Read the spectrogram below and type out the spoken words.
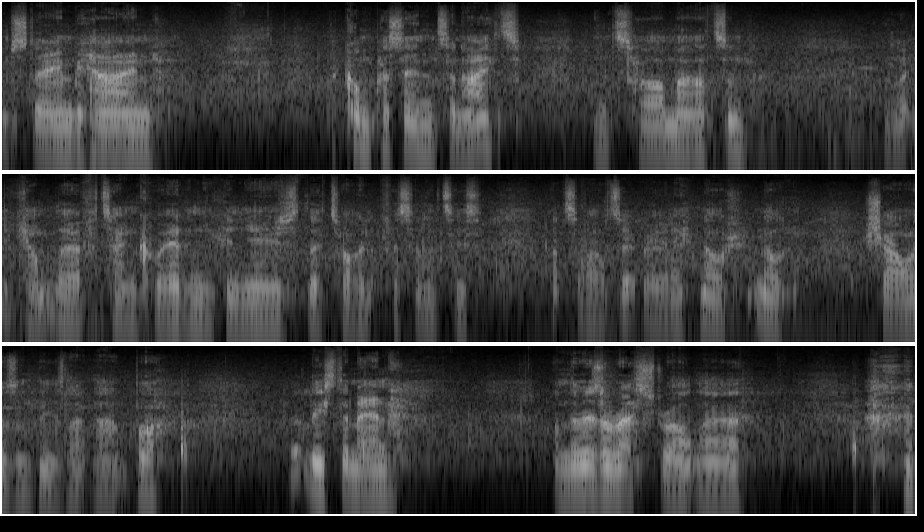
I'm staying behind the Compass Inn tonight in Tormarton. You let you camp there for 10 quid and you can use the toilet facilities. That's about it really. No, no showers and things like that, but at least I'm in. And there is a restaurant there,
